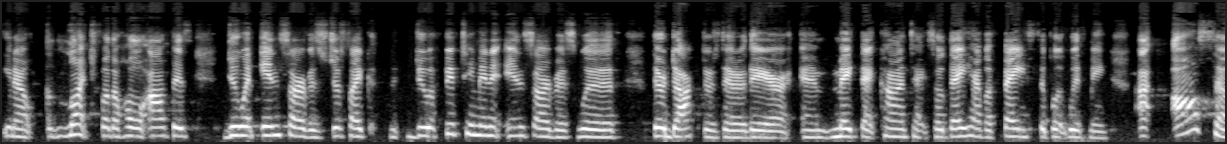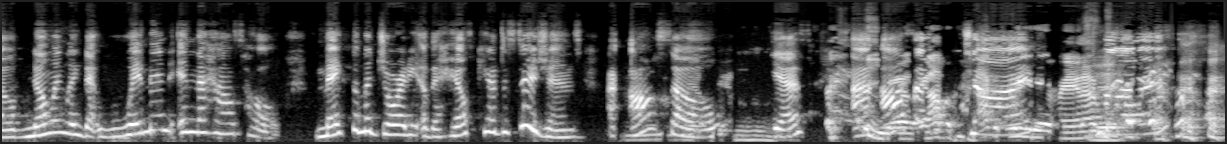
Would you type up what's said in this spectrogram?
you know lunch for the whole office do an in service just like do a 15 minute in service with their doctors that are there and make that contact so they have a face to put with me i also knowingly that women in the household make the majority of the healthcare decisions. I mm-hmm. also, mm-hmm. yes, I yeah, also, I, John, I man. I,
